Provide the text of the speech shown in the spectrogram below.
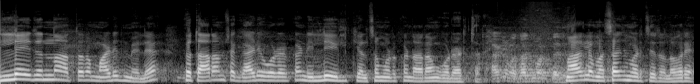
ಇಲ್ಲೇ ಇದನ್ನು ಆ ಥರ ಮಾಡಿದ ಮೇಲೆ ಇವತ್ತು ಆರಾಮ್ಸೆ ಗಾಡಿ ಓಡಾಡ್ಕೊಂಡು ಇಲ್ಲೇ ಇಲ್ಲಿ ಕೆಲಸ ಮಾಡ್ಕೊಂಡು ಆರಾಮಾಗಿ ಓಡಾಡ್ತಾರೆ. ಆಗಲೇ ಮಸಾಜ್ ಮಾಡ್ತಿರಲ್ಲ ಅವರೇ.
